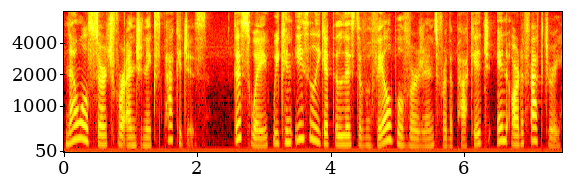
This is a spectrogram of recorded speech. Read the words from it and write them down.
Now we'll search for Nginx packages. This way, we can easily get the list of available versions for the package in Artifactory.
